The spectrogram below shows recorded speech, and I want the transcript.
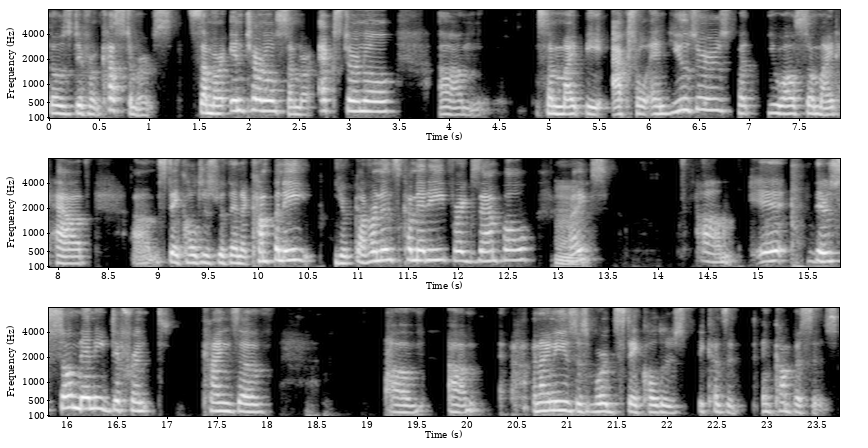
those different customers. Some are internal, some are external. Um, some might be actual end users, but you also might have um, stakeholders within a company, your governance committee, for example, mm. right? Um, it, there's so many different kinds of, of um, and I'm going to use this word stakeholders because it encompasses.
